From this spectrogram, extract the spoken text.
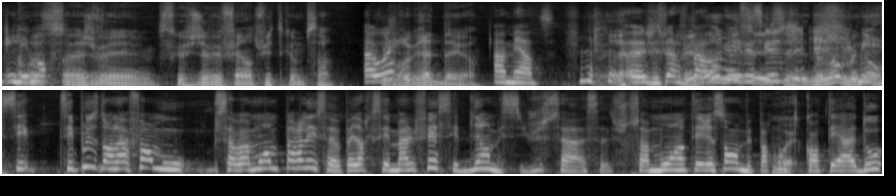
les Ah, moi, morceaux. ça, je vais... Parce que j'avais fait un tweet comme ça, Ah que ouais je regrette d'ailleurs. Ah merde. Euh, J'espère que je mais regretter ce que je dis. Non, non, mais, Mais non. c'est plus dans la forme où ça va moins me parler. Ça veut pas dire que c'est mal fait, c'est bien, mais c'est juste ça, ça, je trouve ça moins intéressant. Mais par contre, quand t'es ado,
